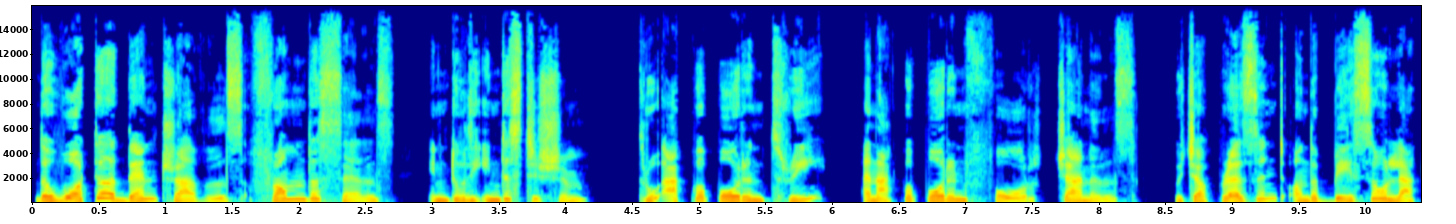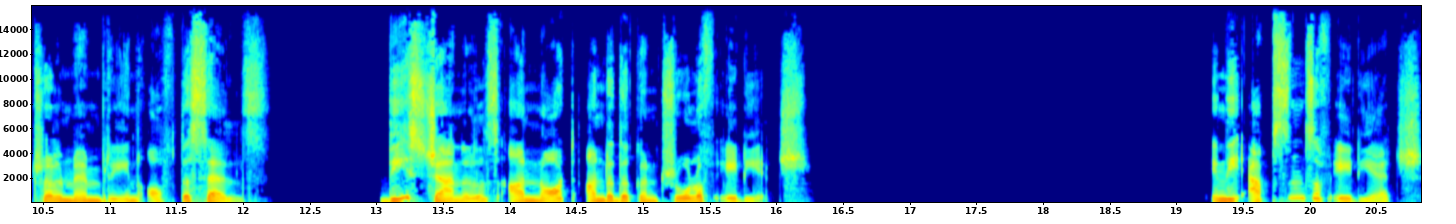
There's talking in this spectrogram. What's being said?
The water then travels from the cells into the interstitium through aquaporin 3 and aquaporin 4 channels which are present on the basolateral membrane of the cells. These channels are not under the control of ADH. In the absence of ADH,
